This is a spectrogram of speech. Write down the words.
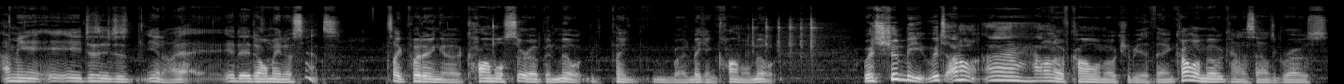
I mean, it, it, just, it just, you know, it, it all made no sense. It's like putting a caramel syrup in milk, like making caramel milk, which should be, which I don't, uh, I don't know if caramel milk should be a thing. Caramel milk kind of sounds gross.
